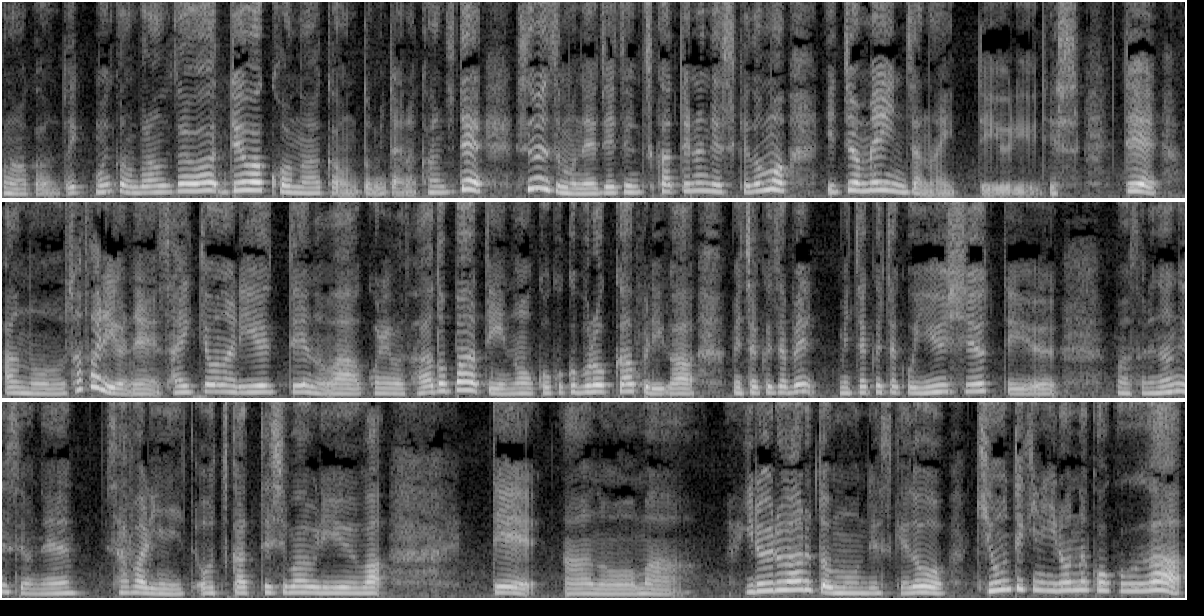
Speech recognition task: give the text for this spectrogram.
このアカウント。もう一個のブラウザでは、ではこのアカウントみたいな感じで、スムーズもね、全然使ってるんですけども、一応メインじゃないっていう理由です。で、あの、サファリがね、最強な理由っていうのは、これはサードパーティーの広告ブロックアプリがめちゃくちゃべ、めちゃくちゃこう優秀っていう、まあそれなんですよね。サファリにを使ってしまう理由は。で、あの、まあ、いろいろあると思うんですけど、基本的にいろんな広告が、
